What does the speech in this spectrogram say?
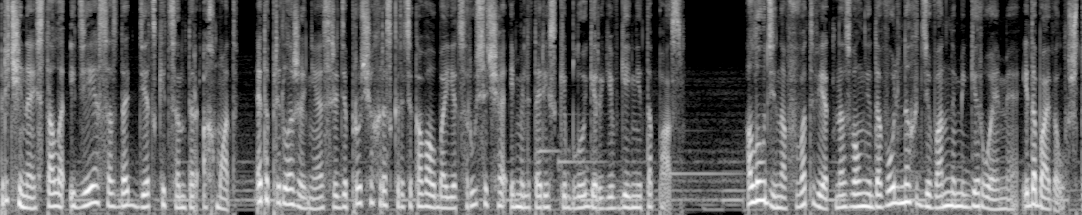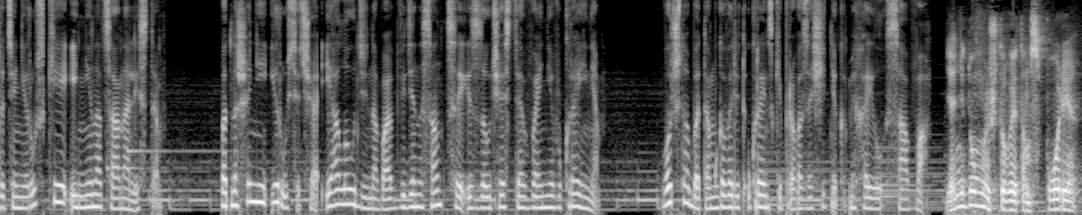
Причиной стала идея создать детский центр «Ахмат», это предложение, среди прочих, раскритиковал боец Русича и милитаристский блогер Евгений Топас. Алаудинов в ответ назвал недовольных диванными героями и добавил, что те не русские и не националисты. В отношении и Русича, и Алаудинова введены санкции из-за участия в войне в Украине. Вот что об этом говорит украинский правозащитник Михаил Савва. Я не думаю, что в этом споре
